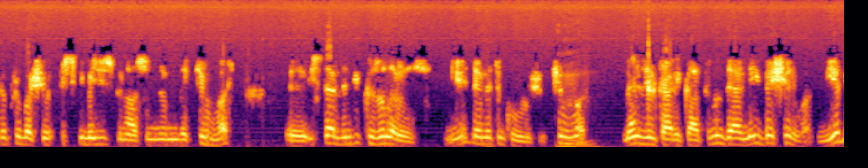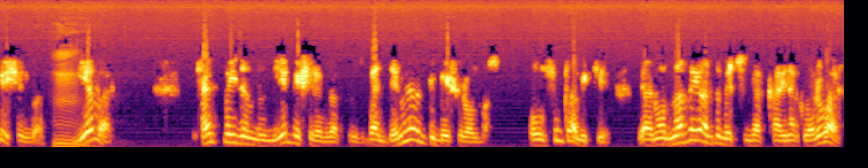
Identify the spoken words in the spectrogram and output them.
Köprübaşı eski meclis binasının önünde kim var? E, isterdim ki Kızılay olsun. Niye? Devletin kuruluşu. Kim Hmm. var? Menzil Tarikatı'nın derneği Beşir var. Niye Beşir var? Hmm. Niye var? Kent meydanını niye Beşir'e bıraktınız? Ben demiyorum ki Beşir olmasın. Olsun tabii ki. Yani onlar da yardım etsinler. Kaynakları var.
